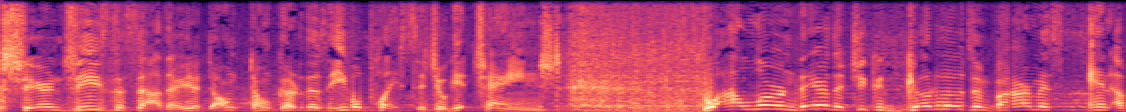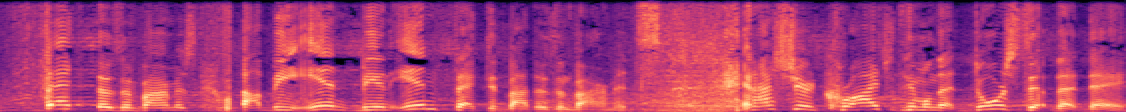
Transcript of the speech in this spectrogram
Sharing Jesus out there. You don't, don't go to those evil places. You'll get changed. I learned there that you could go to those environments and affect those environments without being, being infected by those environments. And I shared Christ with him on that doorstep that day.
